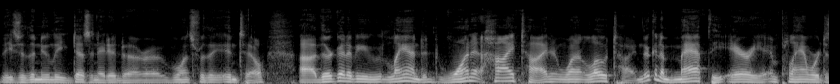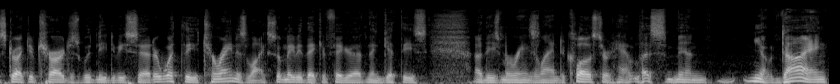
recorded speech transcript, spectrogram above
These are the newly designated uh, ones for the intel. Uh, they're going to be landed one at high tide and one at low tide. And they're going to map the area and plan where destructive charges would need to be set or what the terrain is like. So maybe they can figure out and then get these uh, these Marines landed closer and have less men, you know, dying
